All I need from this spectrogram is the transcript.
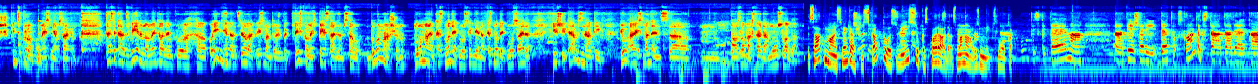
škits prom, mēs viņām sakām, Tas ir viena no metodēm, ko, ko ikdienā cilvēki ir izmantojuši, bet tas, ko mēs pieslēdzam savu domāšanu, domājam, kas notiek mūsu ikdienā, kas notiek mūsu veidā, ir šī apziņotība, jo arī smadzenes mm, daudz labāk strādā mūsu labā. Sākumā es vienkārši skatos visu, kas parādās manā uzmanības lokā. Būtiska tēma tieši arī detoks kontekstā, tādēļ, ka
